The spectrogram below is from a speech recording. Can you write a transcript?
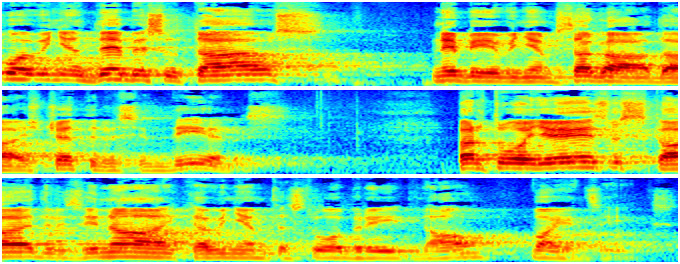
ko viņa debesu tēvs nebija viņam sagādājis 40 dienas, par to Jēzus skaidri zināja, ka viņam tas to brīdi nav vajadzīgs.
